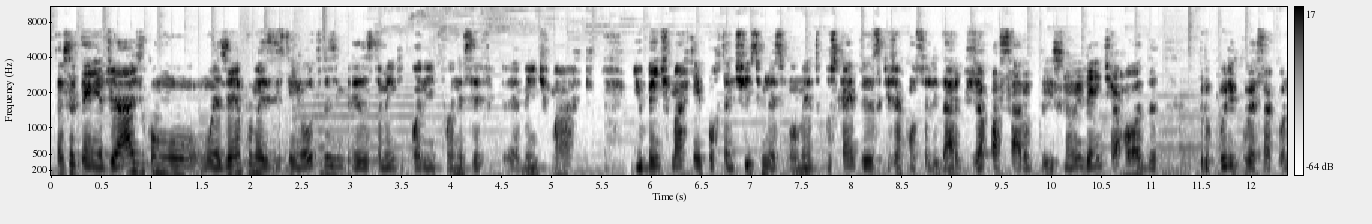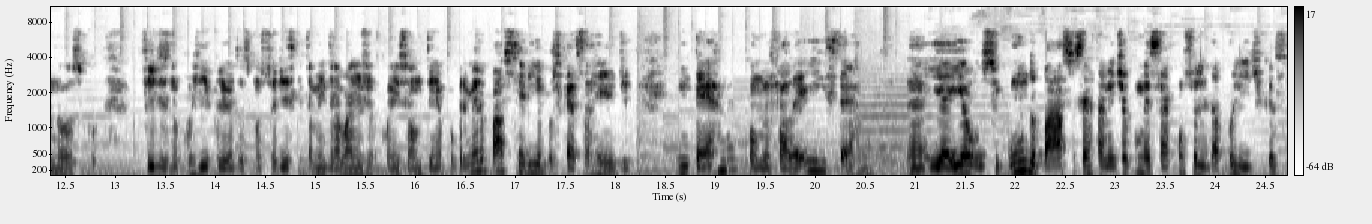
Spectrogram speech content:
Então você tem a Diageo como um exemplo, mas existem outras empresas também que podem fornecer é, benchmark, e o benchmark é importantíssimo nesse momento, buscar empresas que já consolidaram, que já passaram por isso, não invente a roda, procure conversar conosco, filhos no currículo e outras consultorias que também trabalham com isso há um tempo. O primeiro passo seria buscar essa rede interna, como eu falei, e externa. Né? E aí o segundo passo certamente é começar a consolidar políticas,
